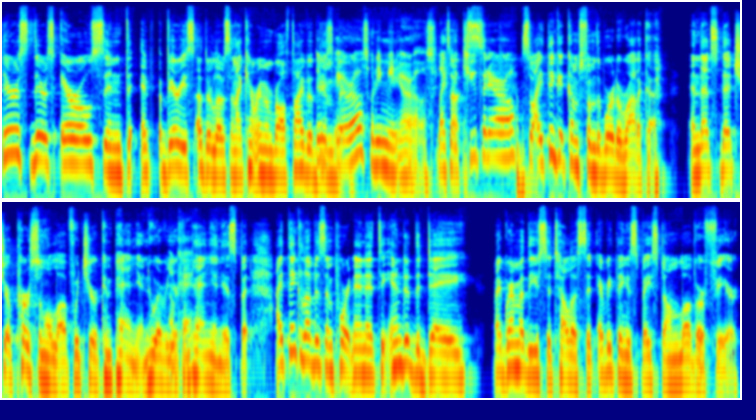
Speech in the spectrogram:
there's there's eros and, and various other loves, and I can't remember all five of There's them. arrows. What do you mean arrows? Like the Cupid arrow? so I think it comes from the word erotica. And that's that's your personal love with your companion, whoever your Okay. companion is. But I think love is important. And at the end of the day, my grandmother used to tell us that everything is based on love or fear.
